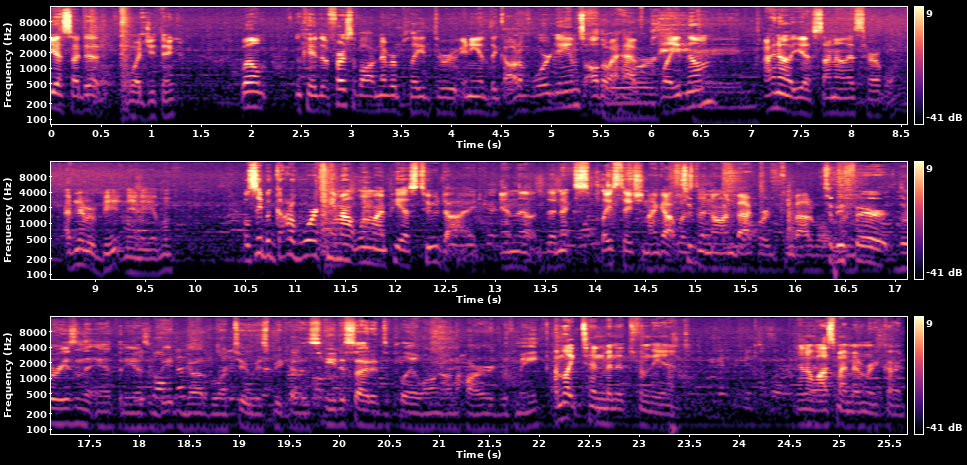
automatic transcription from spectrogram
Yes, I did. What'd you think? Well, okay. The first of all, I've never played through any of the God of War games, although I have For played them. I know. Yes, I know. That's terrible. I've never beaten any of them. Well, see, but God of War came out when my PS2 died, and the the next PlayStation I got was To- the non-backward compatible. To be one. fair, the reason that Anthony hasn't beaten God of War 2 is because he decided to play along on hard with me. I'm like ten minutes from the end, and I lost my memory card,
